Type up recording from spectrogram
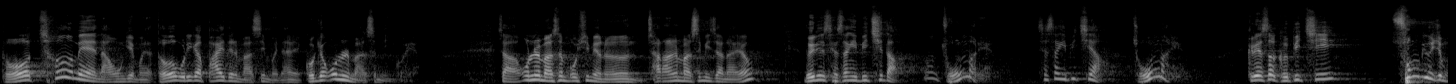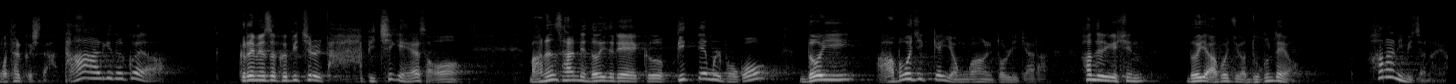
더 처음에 나온 게 뭐냐? 더 우리가 봐야 될 말씀이 뭐냐면 그게 오늘 말씀인 거예요. 자, 오늘 말씀 보시면은 잘 아는 말씀이잖아요. 너희는 세상의 빛이다. 어, 좋은 말이에요. 세상의 빛이야. 좋은 말이에요. 그래서 그 빛이 숨기지 못할 것이다. 다 알게 될 거야. 그러면서 그 빛을 다 비치게 해서 많은 사람들이 너희들의 그 빛됨을 보고 너희 아버지께 영광을 돌리게 하라. 하늘에 계신 너희 아버지가 누군데요? 하나님이잖아요.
